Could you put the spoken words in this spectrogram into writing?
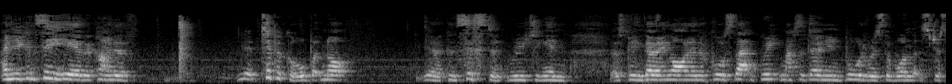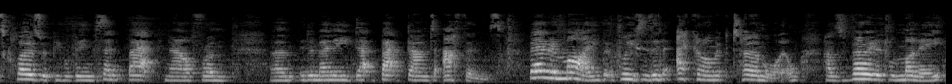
and you can see here the kind of you know, typical but not you know, consistent routing in that's been going on. And of course, that Greek-Macedonian border is the one that's just closed with people being sent back now from um, Idomeni back down to Athens. Bear in mind that Greece is in economic turmoil, has very little money,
